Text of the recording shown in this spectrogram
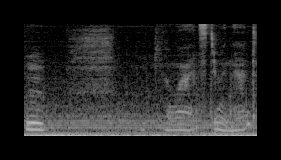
Hmm. Know why it's doing that.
